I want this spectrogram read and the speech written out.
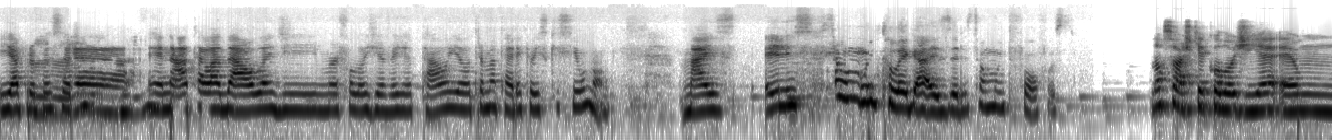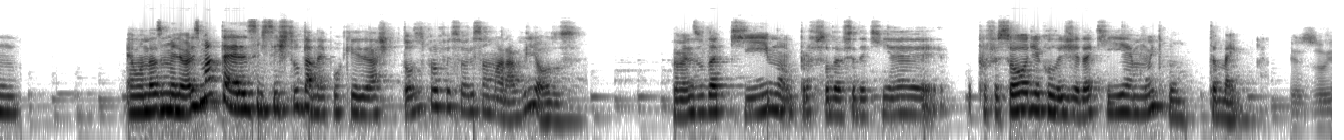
E a professora uhum. Renata, ela dá aula de morfologia vegetal e outra matéria que eu esqueci o nome. Mas eles são muito legais, eles são muito fofos. Nossa, eu acho que ecologia é um é uma das melhores matérias assim, de se estudar, né? Porque acho que todos os professores são maravilhosos. Pelo menos o daqui, não, o professor deve ser daqui é. O professor de ecologia daqui é muito bom também. Jesus.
